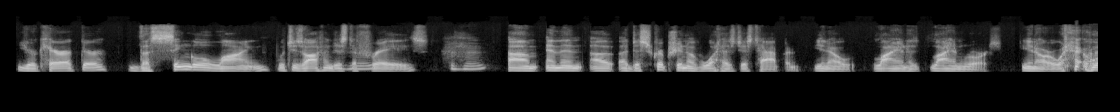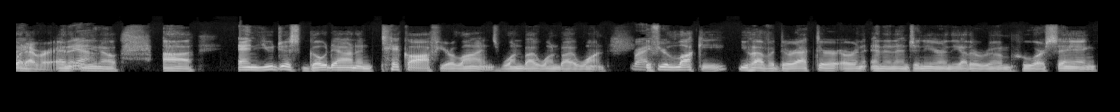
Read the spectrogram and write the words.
your character, the single line, which is often just mm-hmm. a phrase, mm-hmm um, and then a, a, description of what has just happened. You know, lion lion roars. You know, or whatever, right. whatever. and yeah. you know, uh, and you just go down and tick off your lines one by one by one. Right. If you're lucky, you have a director or an, and an engineer in the other room who are saying,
